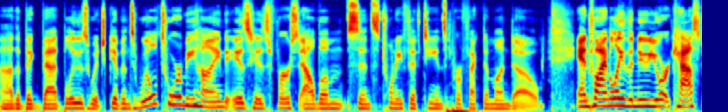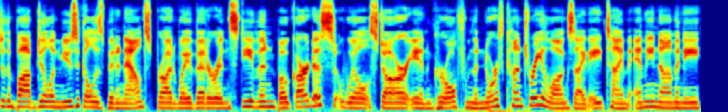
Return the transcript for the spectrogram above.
Uh, the Big Bad Blues, which Gibbons will tour behind, is his first album since 2015's Perfectamundo. And finally, the New York cast of the Bob Dylan musical has been announced. Broadway veteran Stephen Bogardus will star in Girl from the North Country alongside eight time Emmy nominee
